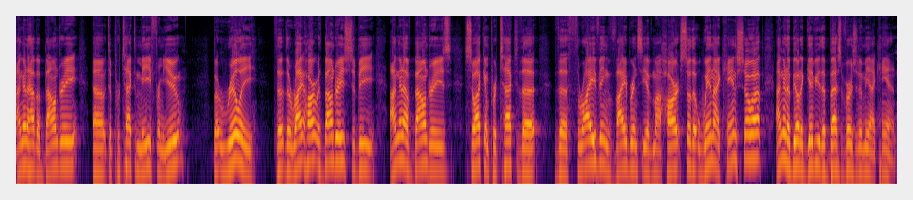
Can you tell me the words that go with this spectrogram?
I'm going to have a boundary uh, to protect me from you. But really, the, the right heart with boundaries should be, I'm going to have boundaries so I can protect the, the thriving vibrancy of my heart so that when I can show up, I'm going to be able to give you the best version of me I can.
